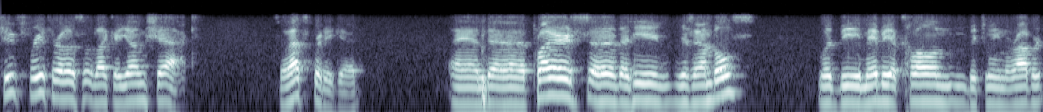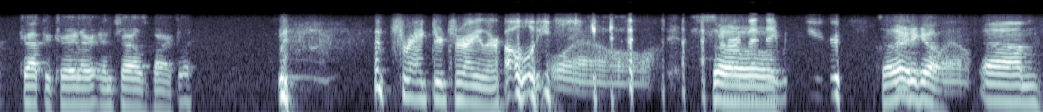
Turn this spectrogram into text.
shoots free throws like a young Shaq, so that's pretty good. And uh, players uh, that he resembles would be maybe a clone between Robert Tractor Traylor and Charles Barkley. Tractor trailer. Holy shit. Wow. I heard that So, name for years. So there you go. Wow. Um,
